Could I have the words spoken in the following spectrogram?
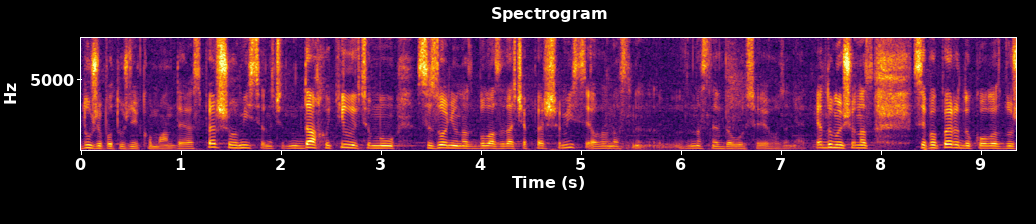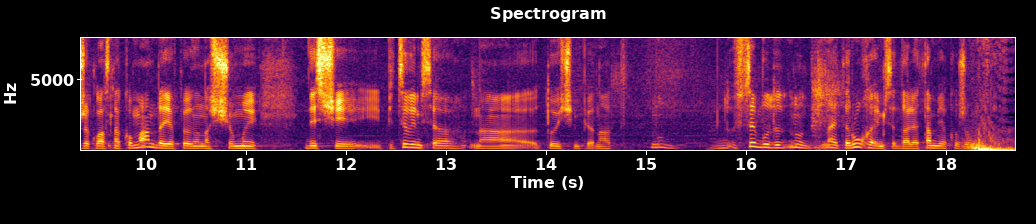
дуже потужні команди. А з першого місця, значить, ну, да, хотіли в цьому сезоні. У нас була задача перше місце, але в нас не в нас не вдалося його зайняти. Я думаю, що у нас все попереду. Колос дуже класна команда. Я впевнена, що ми десь ще підсилимося на той чемпіонат. Ну все буде. Ну знаєте, рухаємося далі. Там як уже буде.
